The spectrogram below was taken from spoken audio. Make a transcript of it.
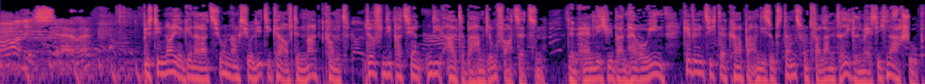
Oh, this, bis die neue Generation Anxiolytika auf den Markt kommt, dürfen die Patienten die alte Behandlung fortsetzen. Denn ähnlich wie beim Heroin gewöhnt sich der Körper an die Substanz und verlangt regelmäßig Nachschub.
